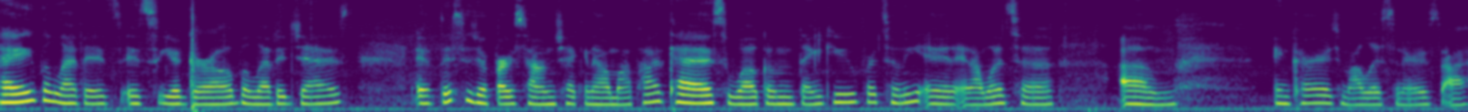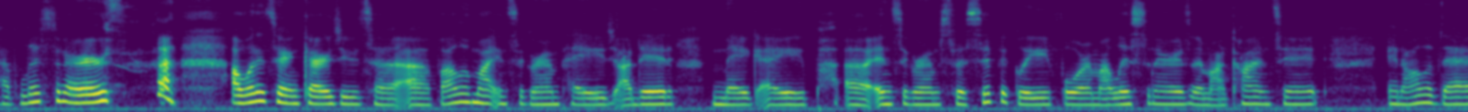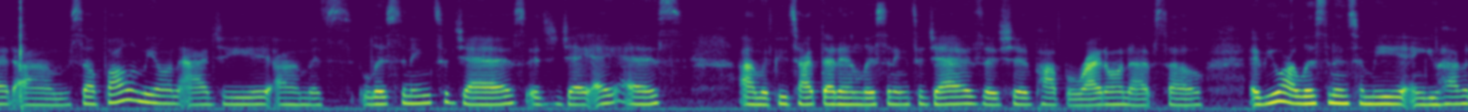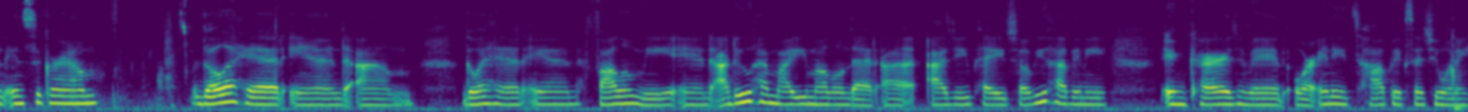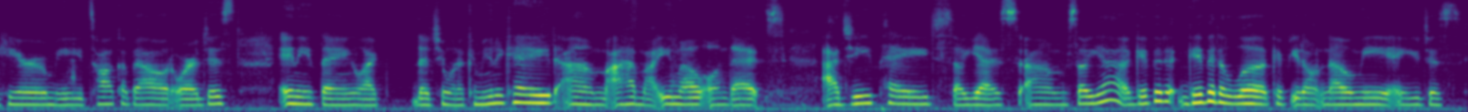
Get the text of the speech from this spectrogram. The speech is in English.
Hey, beloveds, it's your girl, Beloved Jazz. If this is your first time checking out my podcast, welcome. Thank you for tuning in. And I wanted to um, encourage my listeners. I have listeners. I wanted to encourage you to uh, follow my Instagram page. I did make a uh, Instagram specifically for my listeners and my content and all of that. Um, so follow me on IG. Um, it's listening to jazz. It's J A S. Um, if you type that in, listening to jazz, it should pop right on up. So if you are listening to me and you have an Instagram, go ahead and um, go ahead and follow me. And I do have my email on that uh, IG page. So if you have any encouragement or any topics that you want to hear me talk about or just anything like that you want to communicate um i have my email on that IG page. So yes, um, so yeah, give it give it a look if you don't know me and you just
